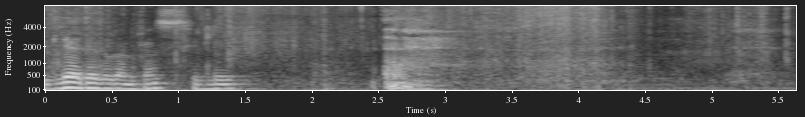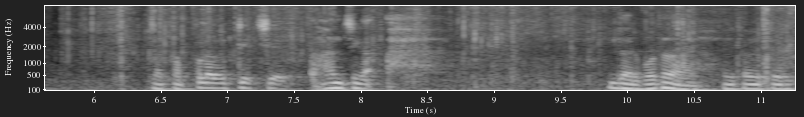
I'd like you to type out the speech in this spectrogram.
ఇడ్లీ అయితే చూడండి ఫ్రెండ్స్ ఇడ్లీ. ఇలా కప్పులో పెట్టించి మంచిగా సరిపోతుందా? ఇట్లా పెట్టారు.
